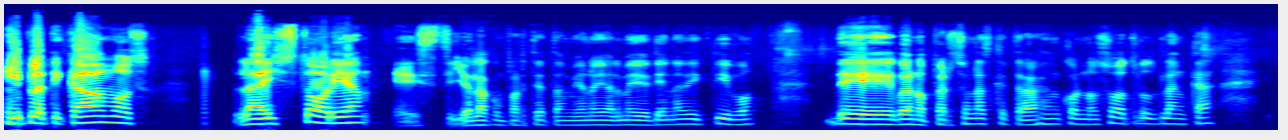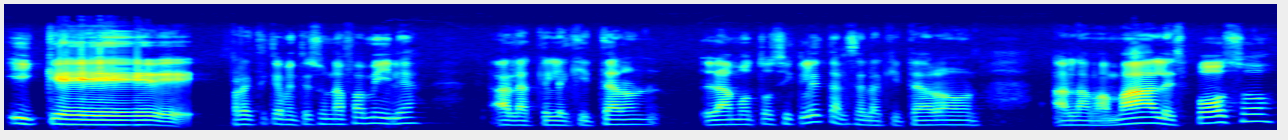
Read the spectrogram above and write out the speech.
Y platicábamos la historia, este, yo la compartía también hoy al mediodía en Adictivo, de bueno, personas que trabajan con nosotros, Blanca, y que prácticamente es una familia a la que le quitaron la motocicleta, se la quitaron a la mamá, al esposo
